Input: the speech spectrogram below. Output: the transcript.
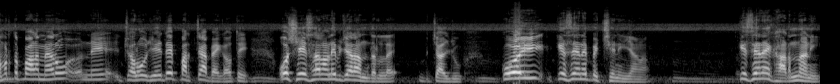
ਅਮਰਤਪਾਲ ਮਹਿਰੋ ਨੇ ਚਲੋ ਜੇ ਤੇ ਪਰਚਾ ਪੈ ਗਿਆ ਉਤੇ, ਉਹ 6 ਸਾਲਾਂ ਲਈ ਵਿਚਾਰਾ ਅੰਦਰ ਲੈ, ਚੱਲ ਜੂ। ਕੋਈ ਕਿਸੇ ਨੇ ਪਿੱਛੇ ਨਹੀਂ ਜਾਣਾ। ਕਿਸੇ ਨੇ ਖੜਨਾ ਨਹੀਂ।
